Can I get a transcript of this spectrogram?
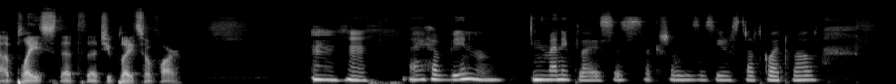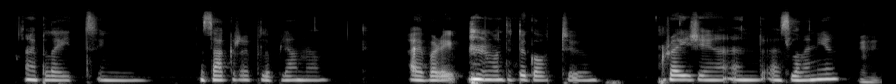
uh, place that that you played so far? hmm I have been in many places. Actually, this year started quite well. I played in Zagreb, Ljubljana. I very wanted to go to Croatia and uh, Slovenia. Mhm.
